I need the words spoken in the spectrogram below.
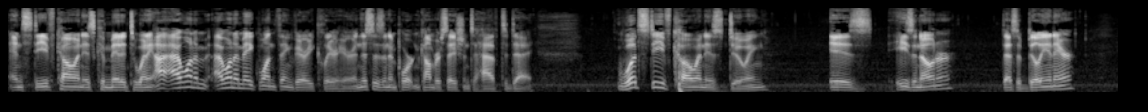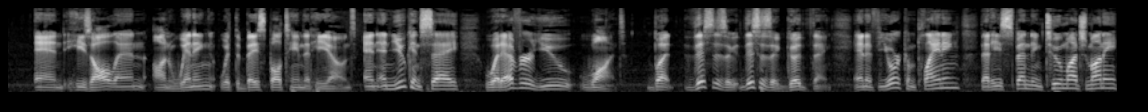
and Steve Cohen is committed to winning. I want to I want to make one thing very clear here, and this is an important conversation to have today. What Steve Cohen is doing is he's an owner that's a billionaire and he's all in on winning with the baseball team that he owns. And and you can say whatever you want but this is a this is a good thing. And if you're complaining that he's spending too much money,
